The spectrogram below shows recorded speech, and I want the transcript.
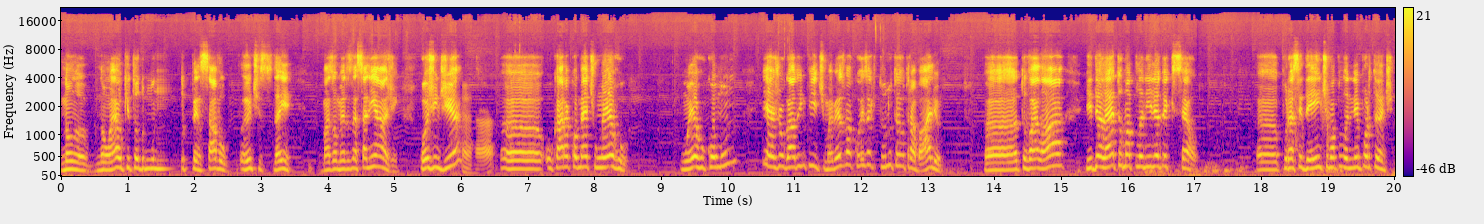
Não, não é o que todo mundo pensava antes daí, mais ou menos nessa linhagem. Hoje em dia, Aham. ah, o cara comete um erro, um erro comum e é julgado impeachment. É a mesma coisa que tu no teu trabalho, ah, tu vai lá e deleta uma planilha do Excel. ah, por acidente, uma planilha importante.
